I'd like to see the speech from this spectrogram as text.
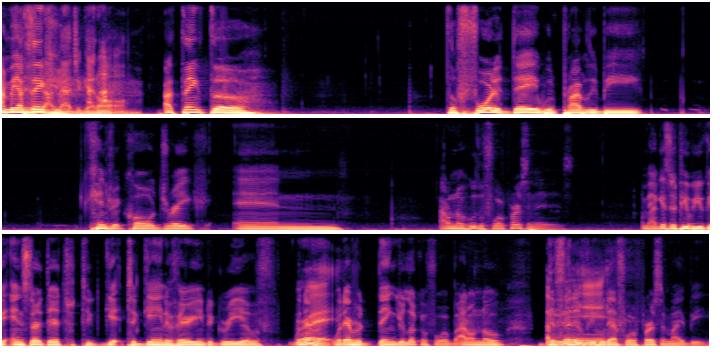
I mean, I It's think not magic at all. I think the the four today would probably be Kendrick Cole, Drake, and I don't know who the fourth person is. I mean, I guess there's people you can insert there to, to get to gain a varying degree of whatever Right. whatever thing you're looking for, but I don't know I definitively who that fourth person might be.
